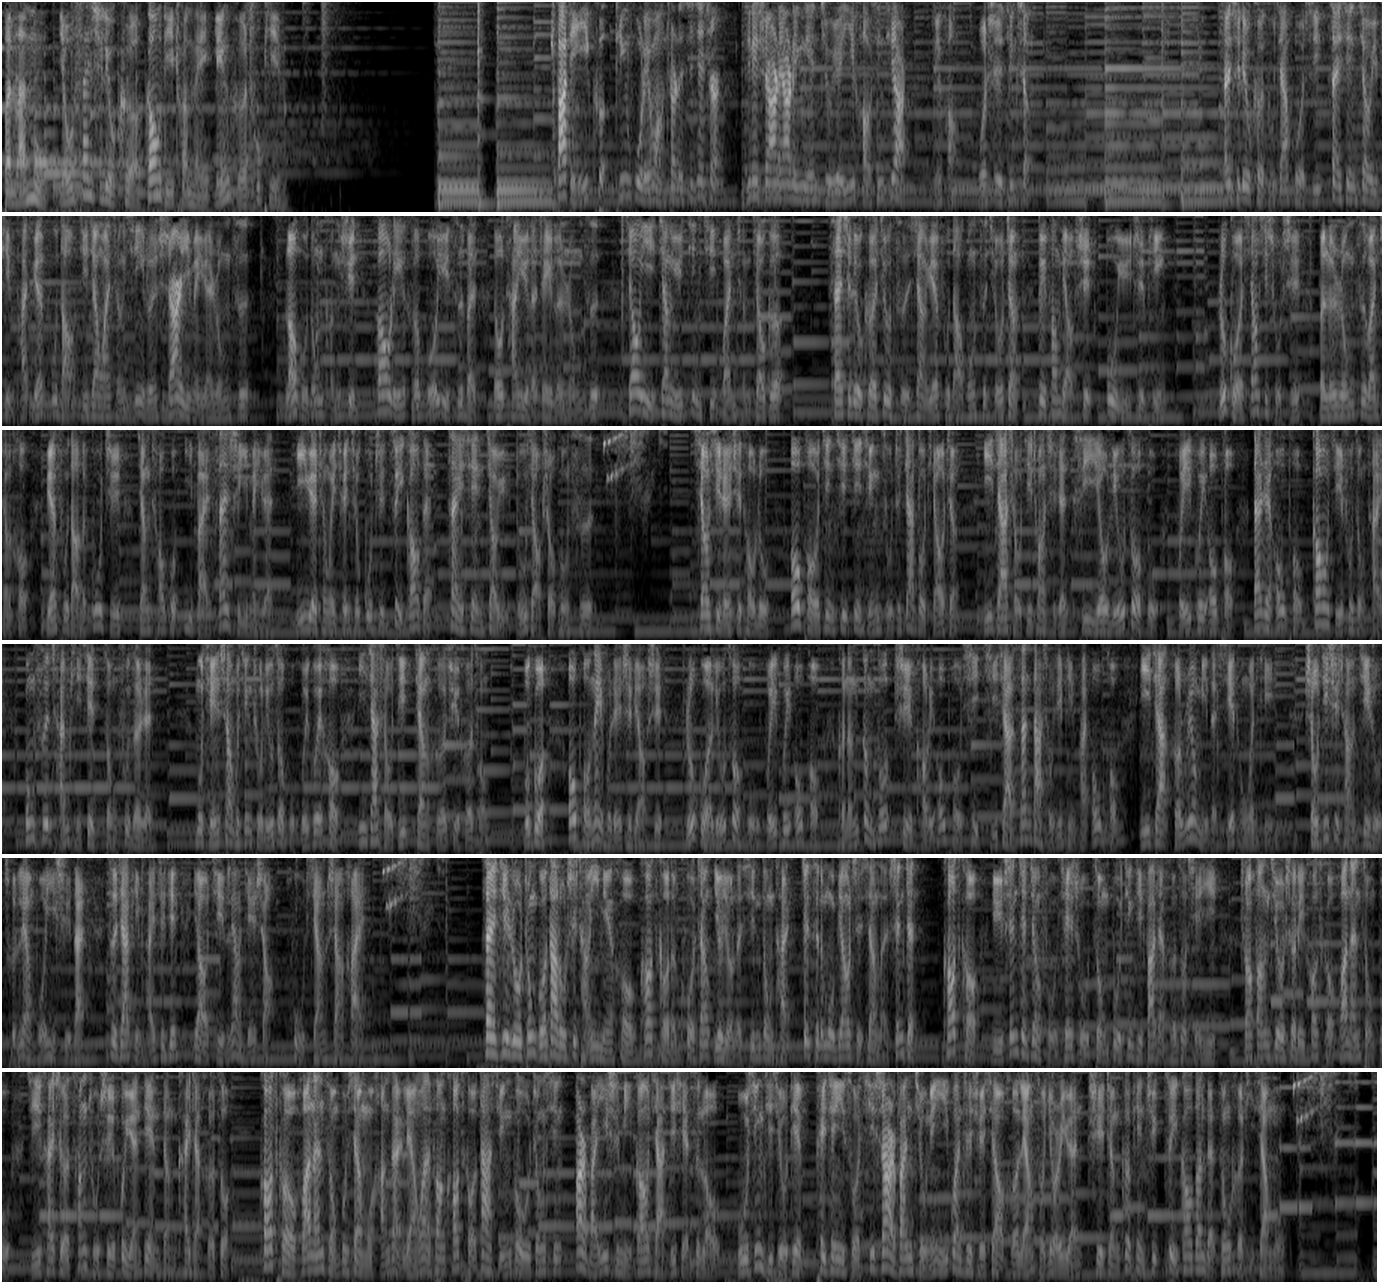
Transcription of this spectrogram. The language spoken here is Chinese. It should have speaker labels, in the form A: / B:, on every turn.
A: 本栏目由三十六氪高低传媒联合出品。
B: 八点一刻，听互联网圈的新鲜事儿。今天是二零二零年九月一号，星期二。您好，我是金盛。三十六氪独家获悉，在线教育品牌猿辅导即将完成新一轮十二亿美元融资，老股东腾讯、高瓴和博裕资本都参与了这一轮融资。交易将于近期完成交割。三十六氪就此向猿辅导公司求证，对方表示不予置评。如果消息属实，本轮融资完成后，猿辅导的估值将超过一百三十亿美元，一跃成为全球估值最高的在线教育独角兽公司。消息人士透露，OPPO 近期进行组织架构调整，一加手机创始人 CEO 刘作虎回归 OPPO，担任 OPPO 高级副总裁。公司产品线总负责人，目前尚不清楚刘作虎回归后一加手机将何去何从。不过，OPPO 内部人士表示，如果刘作虎回归 OPPO，可能更多是考虑 OPPO 系旗下三大手机品牌 OPPO、一加和 Realme 的协同问题。手机市场进入存量博弈时代，自家品牌之间要尽量减少互相伤害。在进入中国大陆市场一年后，Costco 的扩张又有了新动态。这次的目标指向了深圳，Costco 与深圳政府签署总部经济发展合作协议，双方就设立 Costco 华南总部及开设仓储式会员店等开展合作。Costco 华南总部项目涵盖两万方 Costco 大型购物中心、二百一十米高甲级写字楼、五星级酒店，配建一所七十二班九年一贯制学校和两所幼儿园，是整个片区最高端的综合体项目。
